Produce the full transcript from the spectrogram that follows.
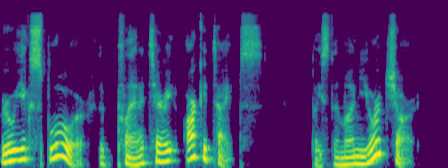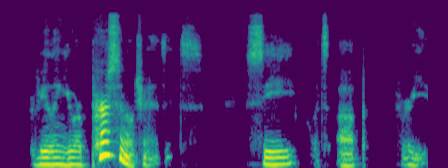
where we explore the planetary archetypes, place them on your chart revealing your personal transits. See what's up for you.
